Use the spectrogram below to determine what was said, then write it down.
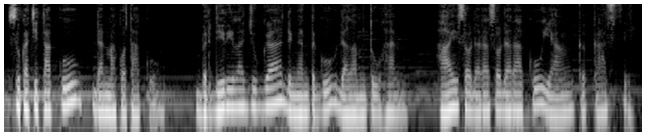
sukacitaku dan mahkotaku, berdirilah juga dengan teguh dalam Tuhan. Hai saudara-saudaraku yang kekasih.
